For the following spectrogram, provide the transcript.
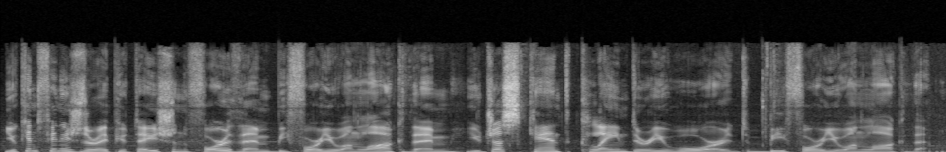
You can finish the reputation for them before you unlock them, you just can't claim the reward before you unlock them.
